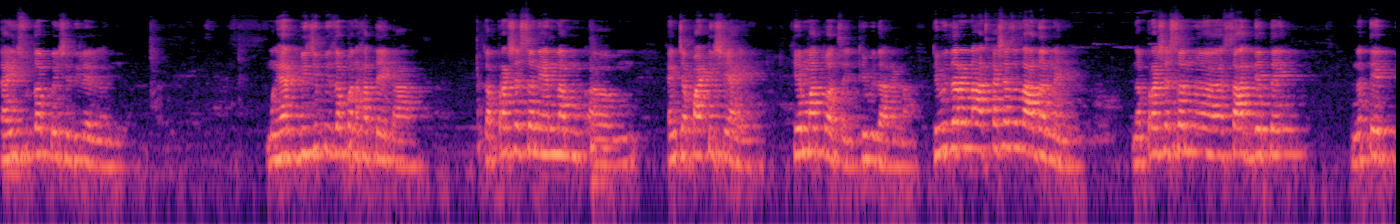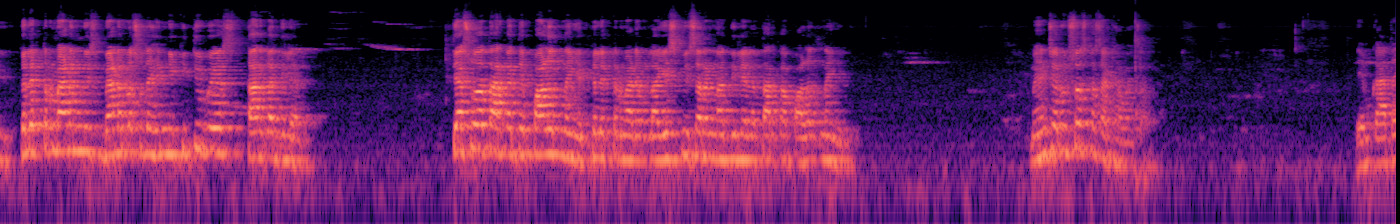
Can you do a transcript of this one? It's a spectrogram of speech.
काही सुद्धा पैसे दिलेले नाही मग ह्यात बी जे पीचा पण हात आहे का? का प्रशासन यांना यांच्या पाठीशी आहे? हे महत्त्वाचं आहे ठेवीदारांना. ठेवीदारांना आज कशाचाच आधार नाही. ना प्रशासन साथ साथ देते न ते कलेक्टर मॅडमनी मॅडमला सुद्धा ह्यांनी किती वेळेस तारखा दिल्या? त्या सुद्धा तारखा ते पाळत नाहीयेत. कलेक्टर मॅडमला एस पी सरांना दिलेल्या तारखा पाळत नाहीयेत. मग ह्यांच्यावर विश्वास कसा ठेवायचा? नेमकं आता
